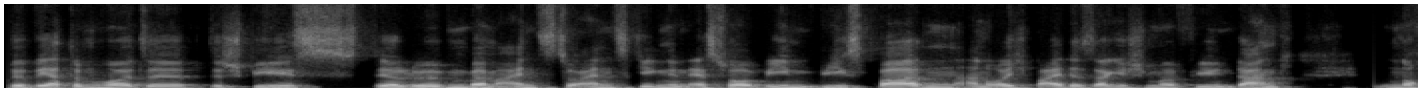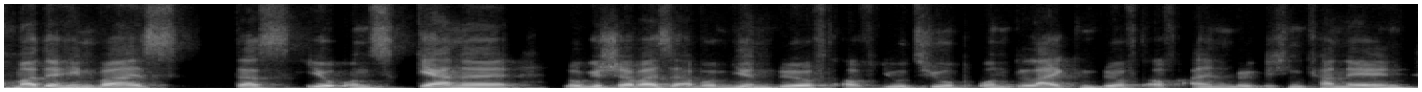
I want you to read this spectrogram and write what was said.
Bewertung heute des Spiels der Löwen beim 1 zu 1 gegen den SVW in Wiesbaden. An euch beide sage ich schon mal vielen Dank. Nochmal der Hinweis, dass ihr uns gerne logischerweise abonnieren dürft auf YouTube und liken dürft auf allen möglichen Kanälen.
